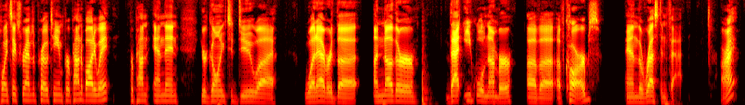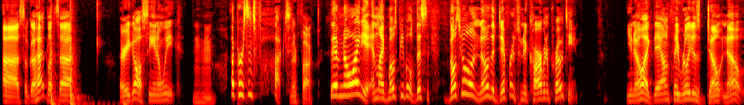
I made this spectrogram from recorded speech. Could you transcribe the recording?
0.6 grams of protein per pound of body weight per pound, and then you're going to do uh whatever the another that equal number of uh of carbs and the rest in fat. All right. Uh so go ahead. Let's uh there you go. I'll see you in a week. Mm-hmm. That person's fucked. They're fucked. They have no idea. And like most people, this most people don't know the difference between a carb and a protein. You know, like they don't. They really just don't know.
